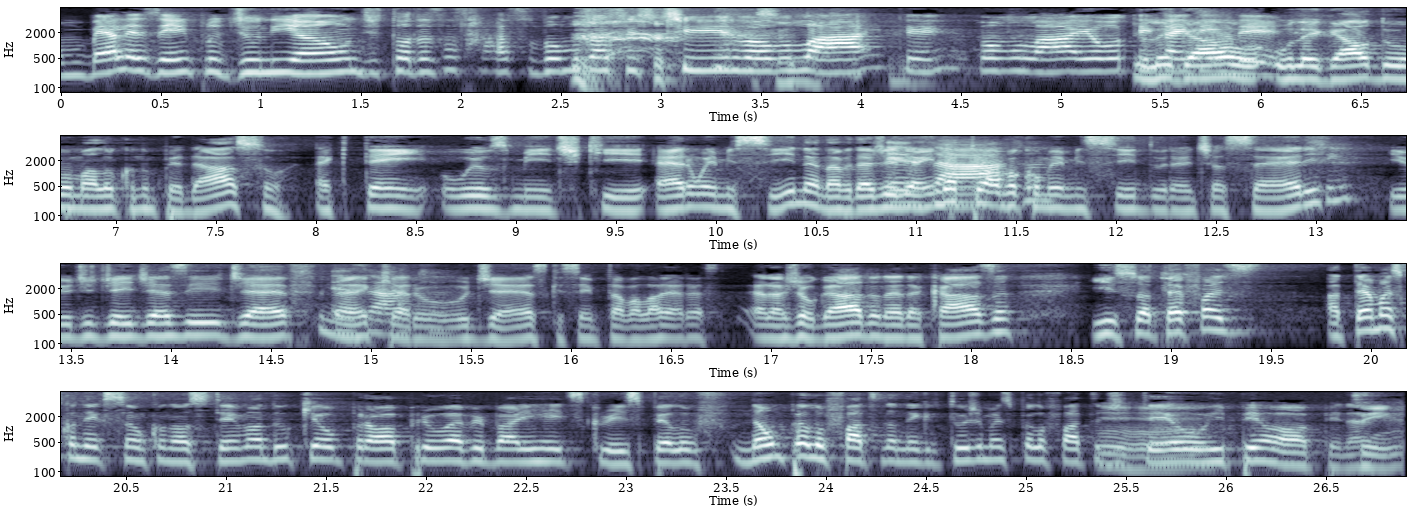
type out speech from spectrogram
um belo exemplo de união de todas as raças. Vamos assistir, vamos lá, entende? Vamos lá, eu vou E o tentar legal, entender. o legal do Maluco no Pedaço é que tem o Will Smith, que era um MC, né? Na verdade, ele ainda Exato. atuava como MC durante a série. Sim. E o DJ Jazzy Jeff, né? Exato. Que era o Jazz, que sempre tava lá, era, era jogado, né? Da casa. E isso até faz até mais conexão com o nosso tema do que o próprio Everybody Hates Chris. Pelo, não pelo fato da negritude, mas pelo fato de ter o hip hop, né? Sim,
